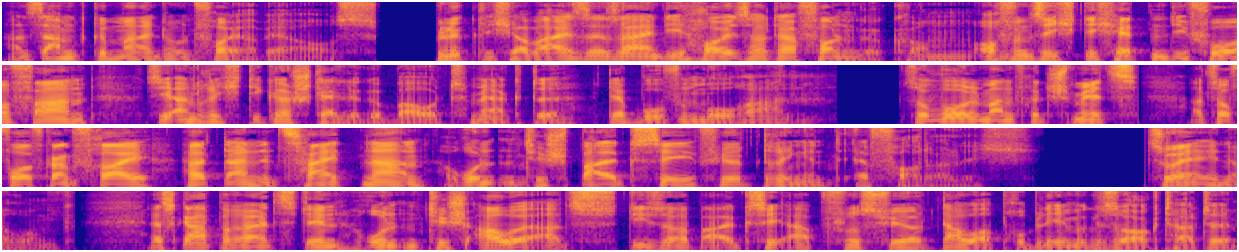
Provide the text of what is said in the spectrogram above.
an Samtgemeinde und Feuerwehr aus. Glücklicherweise seien die Häuser davongekommen. Offensichtlich hätten die Vorfahren sie an richtiger Stelle gebaut, merkte der Bovenmoore an. Sowohl Manfred Schmitz als auch Wolfgang Frei halten einen zeitnahen Rundentisch Balksee für dringend erforderlich. Zur Erinnerung. Es gab bereits den Rundentisch Aue, als dieser Balksee-Abfluss für Dauerprobleme gesorgt hatte.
